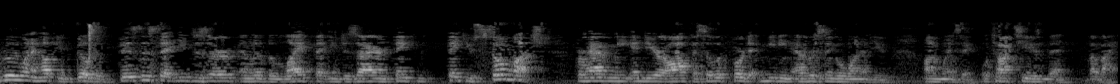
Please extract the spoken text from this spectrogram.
really want to help you build the business that you deserve and live the life that you desire. And thank you, thank you so much for having me into your office. I look forward to meeting every single one of you on Wednesday. We'll talk to you then. Bye bye.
